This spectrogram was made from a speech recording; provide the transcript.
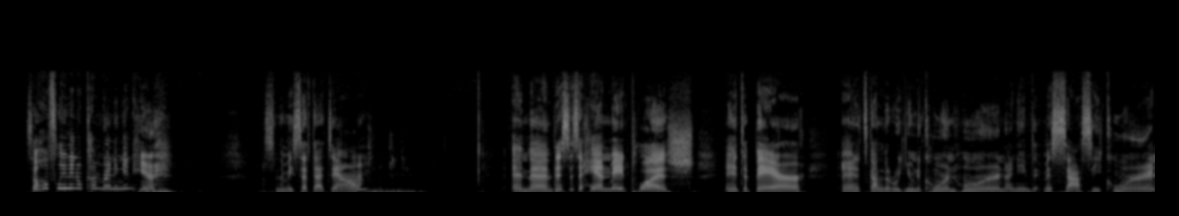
So hopefully they don't come running in here. So let me set that down. And then this is a handmade plush. And it's a bear. And it's got a little unicorn horn. I named it Miss Sassy Corn.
